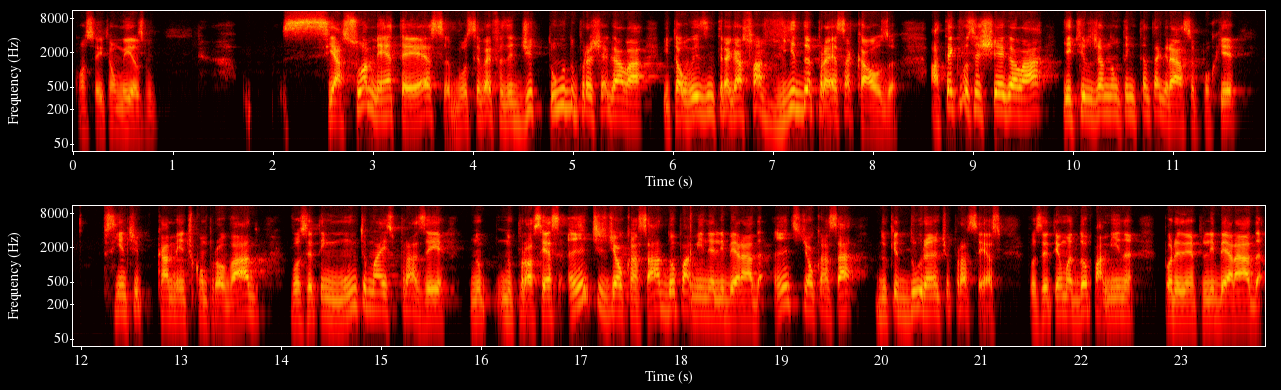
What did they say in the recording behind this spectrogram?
o conceito é o mesmo se a sua meta é essa, você vai fazer de tudo para chegar lá e talvez entregar sua vida para essa causa. Até que você chega lá e aquilo já não tem tanta graça, porque cientificamente comprovado, você tem muito mais prazer no, no, processo antes de alcançar, a dopamina é liberada antes de alcançar do que durante o processo. Você tem uma dopamina, por exemplo, liberada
